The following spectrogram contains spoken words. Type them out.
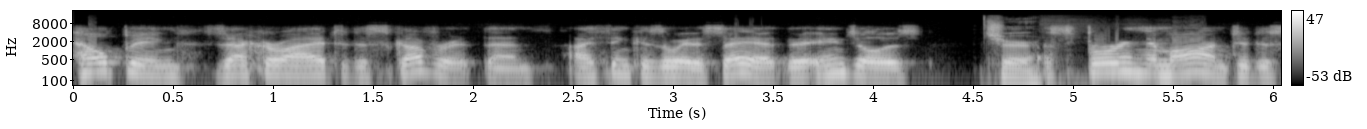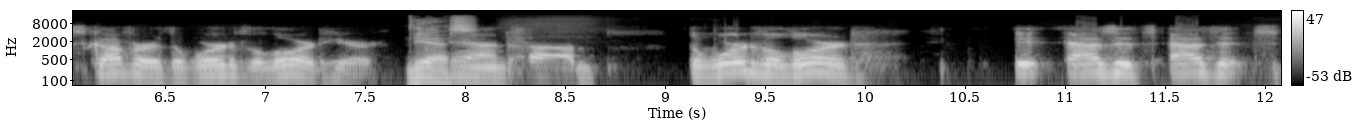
helping Zechariah to discover it. Then I think is the way to say it. The angel is sure spurring him on to discover the word of the Lord here. Yes, and um, the word of the Lord, it as it's as it's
